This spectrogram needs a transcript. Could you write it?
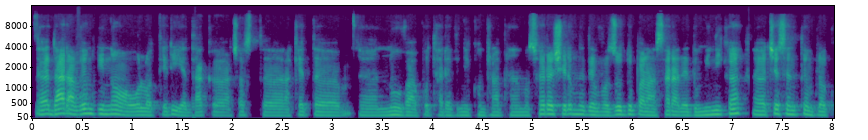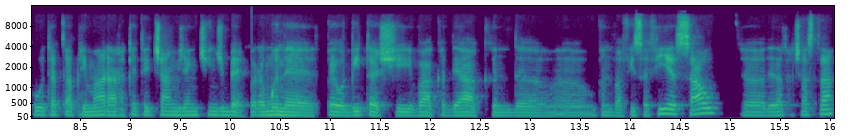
eh, dar avem din nou o loterie dacă această rachetă eh, nu va putea reveni controlat prin atmosferă și rămâne de văzut după lansarea de duminică eh, ce se întâmplă cu treapta primară a rachetei Changzheng 5B. Rămâne pe orbită și va cădea când, când va fi să fie sau, de data aceasta,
